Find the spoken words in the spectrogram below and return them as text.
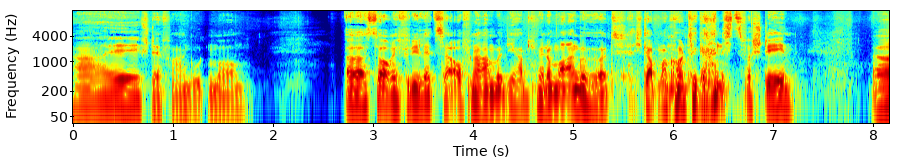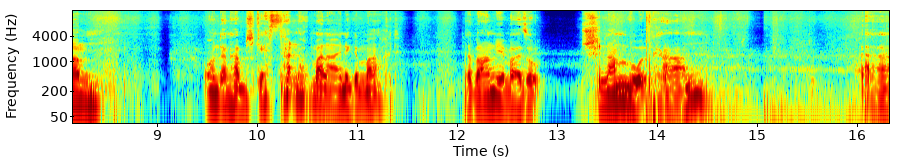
Hi Stefan, guten Morgen. Äh, sorry für die letzte Aufnahme, die habe ich mir nochmal angehört. Ich glaube, man konnte gar nichts verstehen. Ähm, und dann habe ich gestern nochmal eine gemacht. Da waren wir bei so Schlammvulkanen äh,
